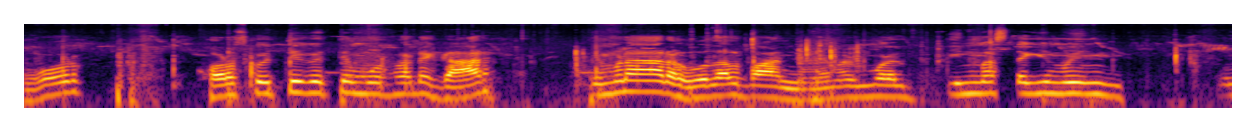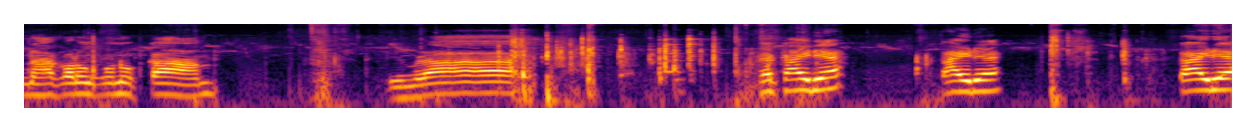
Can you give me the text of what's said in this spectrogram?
মোর খরচ করতে করতে মোর ফাটে গার তোমরা আর হোদাল পার না আমার মোর তিন মাস থেকে মুই না করো কোনো কাম। তোমরা এ, কাই রে? কাই রে? কাই রে?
